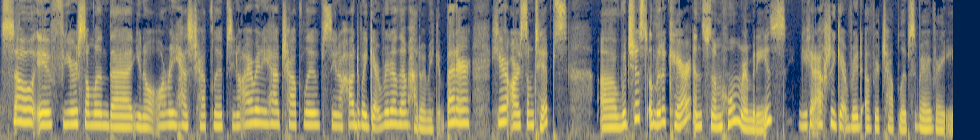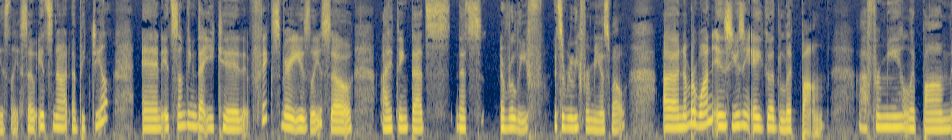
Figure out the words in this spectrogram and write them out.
So if you're someone that, you know, already has chapped lips, you know, I already have chapped lips, you know, how do I get rid of them? How do I make it better? Here are some tips. Uh, with just a little care and some home remedies, you can actually get rid of your chapped lips very, very easily. So it's not a big deal, and it's something that you could fix very easily. So I think that's that's a relief. It's a relief for me as well. Uh, number one is using a good lip balm. Uh, for me, lip balm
